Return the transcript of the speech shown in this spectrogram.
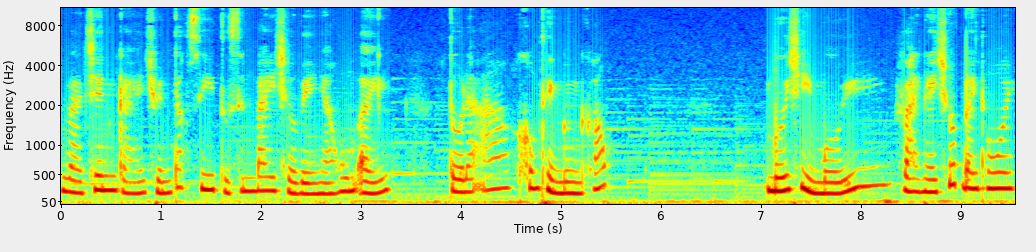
Và trên cái chuyến taxi từ sân bay trở về nhà hôm ấy tôi đã không thể ngừng khóc. Mới chỉ mới vài ngày trước đây thôi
